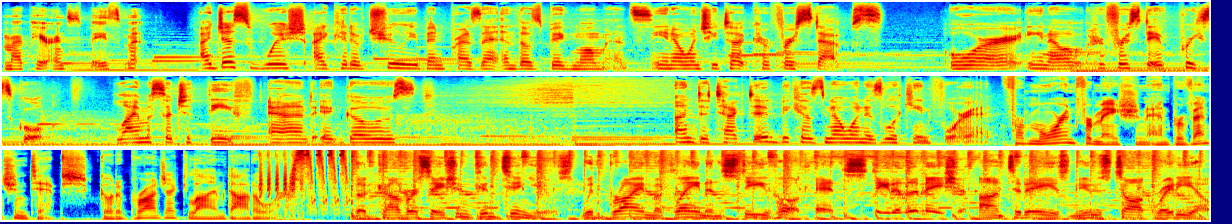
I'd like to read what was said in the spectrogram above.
my parents' basement. I just wish I could have truly been present in those big moments, you know, when she took her first steps or, you know, her first day of preschool. Lyme is such a thief and it goes undetected because no one is looking for it. For more information and prevention tips, go to projectlyme.org. The conversation continues with Brian McLean and Steve Hook and State of the Nation on today's News Talk Radio,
